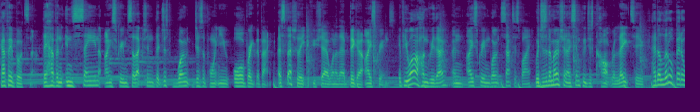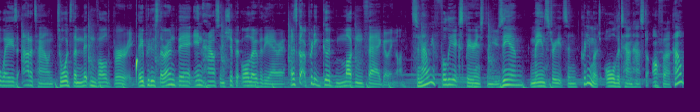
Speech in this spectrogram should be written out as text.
Cafe Bozner. They have an insane ice cream selection that just won't disappoint you or break the bank, especially if you share one of their bigger ice creams. If you are hungry though, and ice cream won't satisfy, which is an emotion I simply just can't relate to, head a little bit of ways out of town towards the Mittenwald Brewery. They produce their own beer in-house and ship it all over the area, and it's got a pretty good modern fair going on. So now we've fully experienced the museum, main streets, and pretty much all the town has to offer, how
